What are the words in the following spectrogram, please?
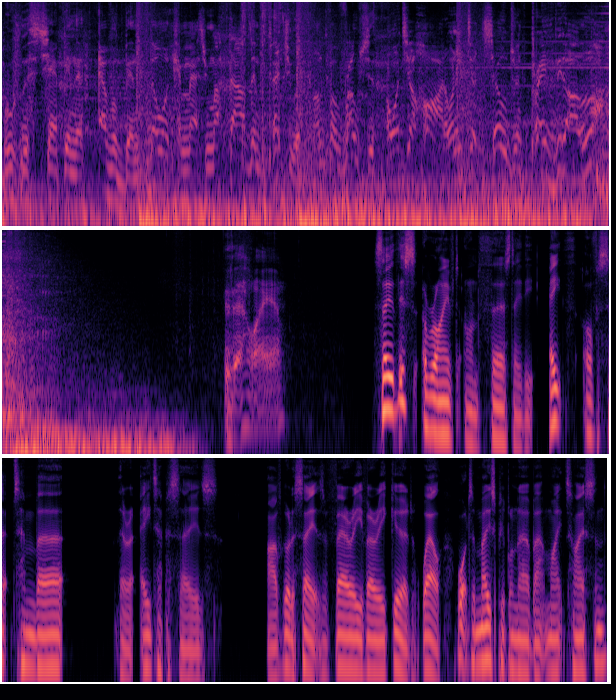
ruthless champion that's ever been. No one can match me. My style's impetuous. I'm ferocious. I want your heart. I want to eat your children. Praise be to Allah. Is that who I am? So this arrived on Thursday, the 8th of September. There are eight episodes. I've got to say, it's very, very good. Well, what do most people know about Mike Tyson?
